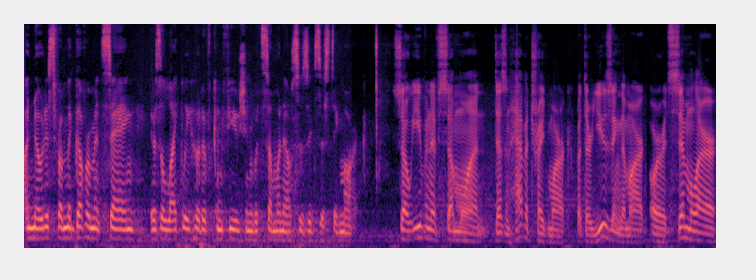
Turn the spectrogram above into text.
a notice from the government saying there's a likelihood of confusion with someone else's existing mark. So even if someone doesn't have a trademark, but they're using the mark, or if it's similar,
